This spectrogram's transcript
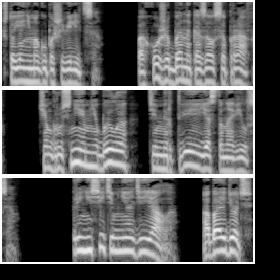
что я не могу пошевелиться. Похоже, Бен оказался прав. Чем грустнее мне было, тем мертвее я становился. Принесите мне одеяло. Обойдетесь.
